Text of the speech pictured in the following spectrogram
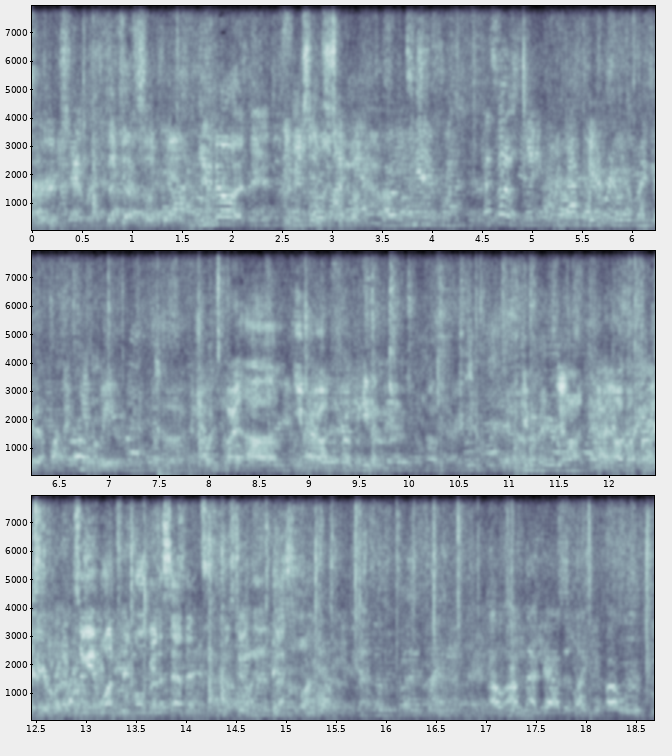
her. That's actually good. You know it. Eventually, it's just gonna. Alright, uh, even or odd? Alright, I'll go first. So you get one free mulligan to seven, since we're just doing the best one. I'm that guy that, like, if I were to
